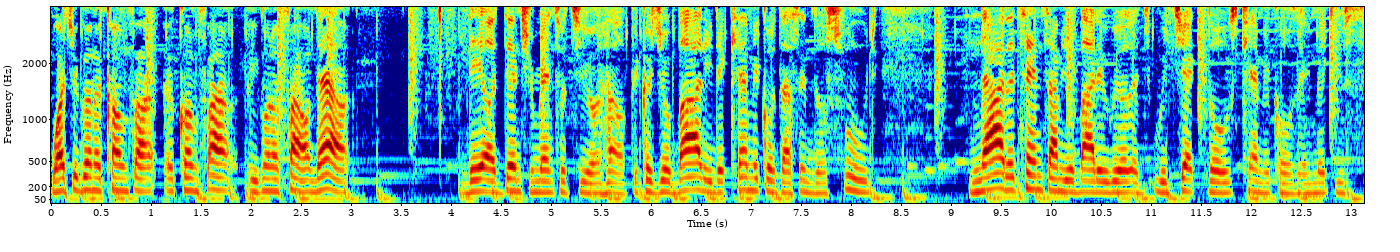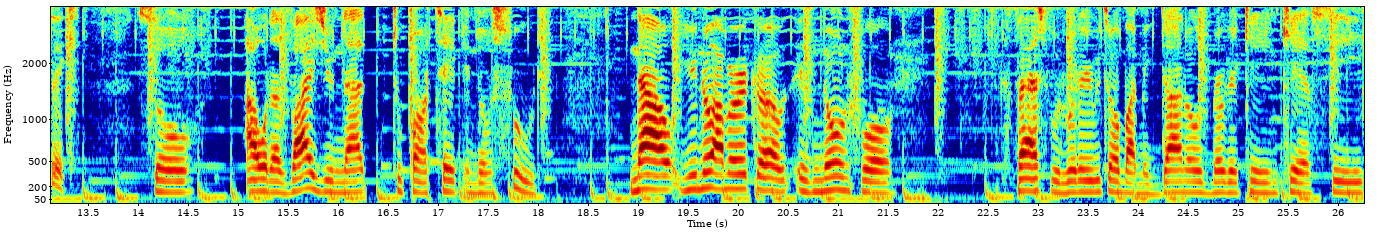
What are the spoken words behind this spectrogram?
what you're going to come, uh, come find you're going to find out they are detrimental to your health. Because your body the chemicals that's in those food nine to ten times your body will reject those chemicals and make you sick. So I would advise you not to partake in those food. Now, you know America is known for fast food, whether we talk about McDonald's, Burger King, KFC,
